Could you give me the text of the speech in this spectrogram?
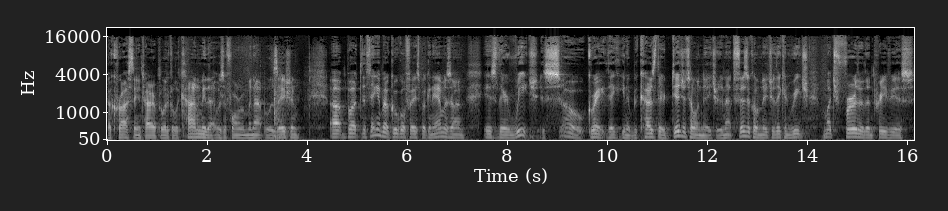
across the entire political economy. That was a form of monopolization. Uh, but the thing about Google, Facebook, and Amazon is their reach is so great. They, you know, because they're digital in nature, they're not physical in nature. They can reach much further than previous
